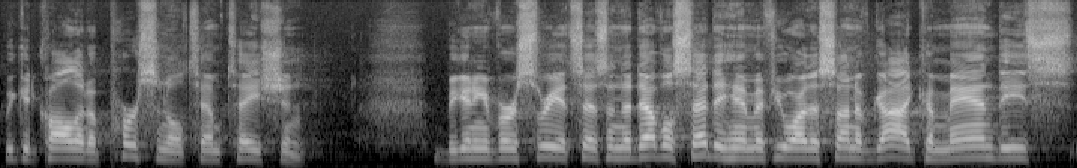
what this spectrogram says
we could call it a personal temptation. Beginning in verse 3, it says, And the devil said to him, If you are the Son of God, command these,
